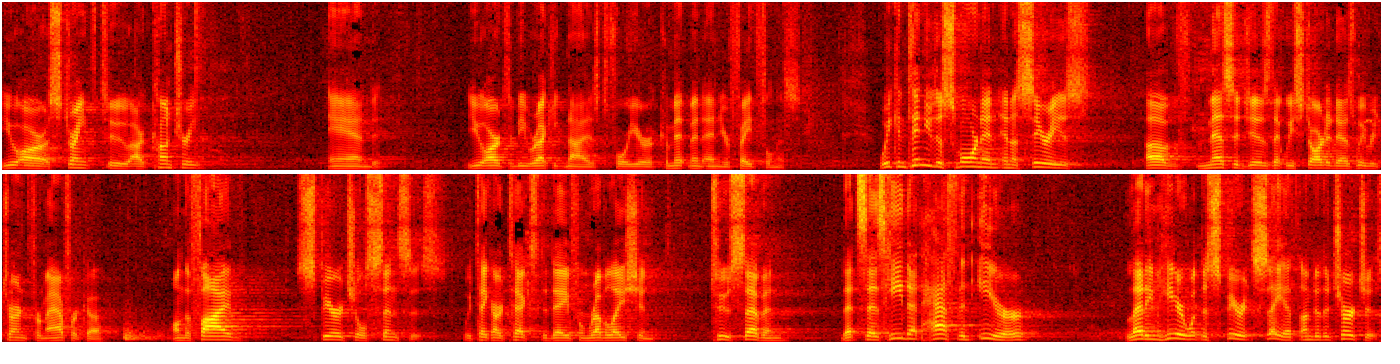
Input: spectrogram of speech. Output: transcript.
you are a strength to our country, and you are to be recognized for your commitment and your faithfulness. We continue this morning in a series of messages that we started as we returned from Africa on the five spiritual senses. We take our text today from Revelation 2 7 that says, He that hath an ear, let him hear what the Spirit saith unto the churches.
